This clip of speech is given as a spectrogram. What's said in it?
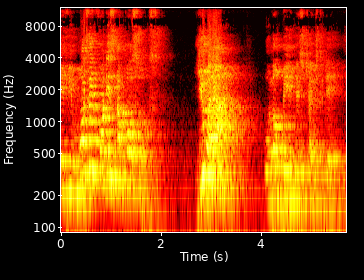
if it wasn't for these apostles, you and I will not be in this church today.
